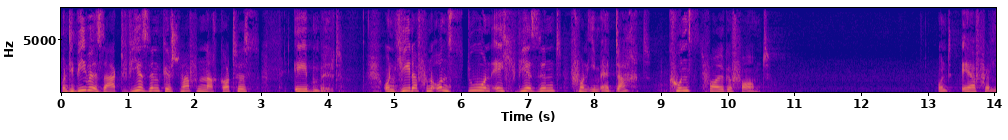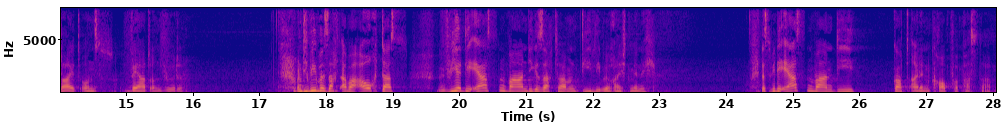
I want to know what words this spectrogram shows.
Und die Bibel sagt, wir sind geschaffen nach Gottes Ebenbild. Und jeder von uns, du und ich, wir sind von ihm erdacht, kunstvoll geformt. Und er verleiht uns Wert und Würde. Und die Bibel sagt aber auch, dass wir die Ersten waren, die gesagt haben, die Liebe reicht mir nicht. Dass wir die Ersten waren, die Gott einen Korb verpasst haben.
